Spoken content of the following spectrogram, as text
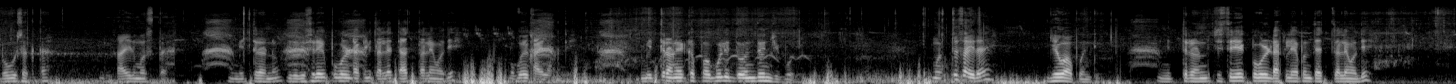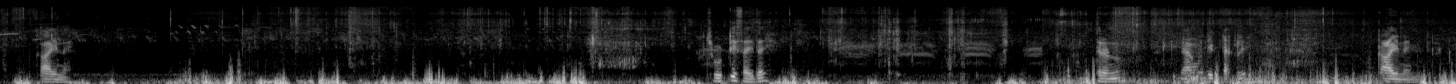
बघू शकता. साईज मस्त आहे. मित्रांनो इथे दुसरी एक पगोली टाकली ताल्या त्याच ताल्यामध्ये बघूया काय लागते. मित्रांनो एका पगोली दोन दोन चिंबोली मस्त साईज आहे. घेऊ आपण ती. मित्रांनो तिसरी एक पगोली टाकली आपण त्याच ताल्यामध्ये काय नाही. छोटी साईज आहे. मित्रांनो यामध्ये एक टाकले. काय नाही मित्रांनो.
